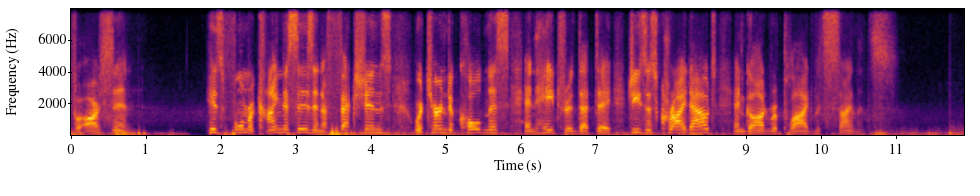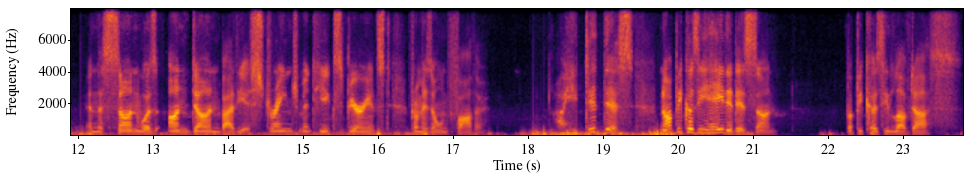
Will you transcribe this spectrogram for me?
for our sin. His former kindnesses and affections were turned to coldness and hatred that day. Jesus cried out, and God replied with silence. And the Son was undone by the estrangement he experienced from his own Father. Oh, he did this not because he hated his son, but because he loved us.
